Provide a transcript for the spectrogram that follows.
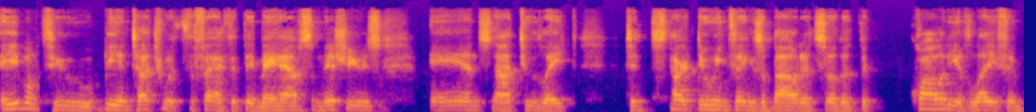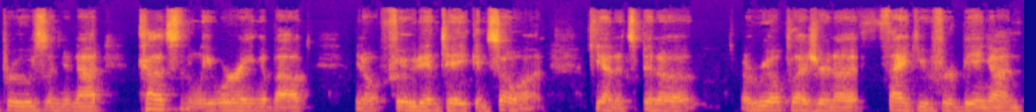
able to be in touch with the fact that they may have some issues and it's not too late to start doing things about it so that the quality of life improves and you're not constantly worrying about you know food intake and so on again it's been a, a real pleasure and i thank you for being on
